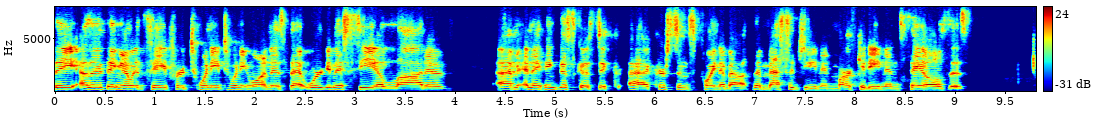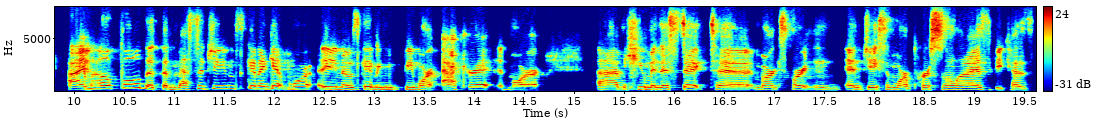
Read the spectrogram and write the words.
the other thing i would say for 2021 is that we're going to see a lot of um, and i think this goes to uh, kirsten's point about the messaging and marketing and sales is i'm hopeful that the messaging is going to get more you know is going to be more accurate and more um, humanistic to mark's point and, and jason more personalized because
